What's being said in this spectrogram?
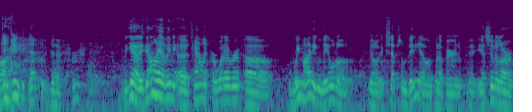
Oh, sorry. did you? That put uh, sure. But yeah, if y'all have any uh, talent or whatever, uh, we might even be able to, you know, accept some video and put up there. And, uh, as soon as our,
